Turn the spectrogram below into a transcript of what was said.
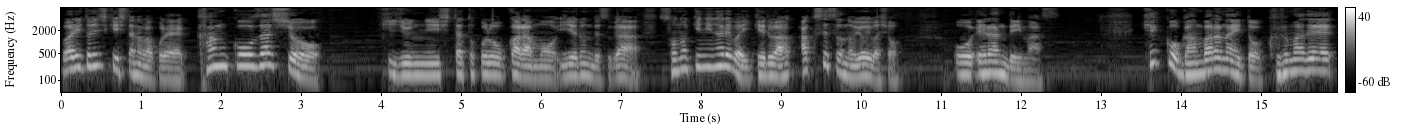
割と意識したのがこれ、観光雑誌を基準にしたところからも言えるんですが、その気になれば行けるアクセスの良い場所を選んでいます。結構頑張らないと車で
